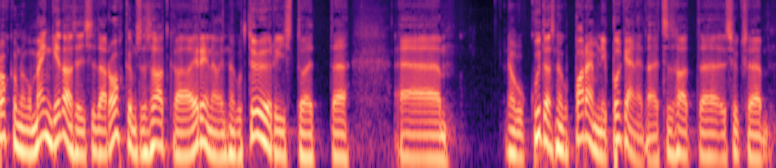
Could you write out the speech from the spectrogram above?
rohkem nagu mäng edasi, seda rohkem sa saad ka erinevaid nagu tööriistu, et äh, nagu kuidas nagu paremini põgeneda, et sa saad niisuguse äh,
